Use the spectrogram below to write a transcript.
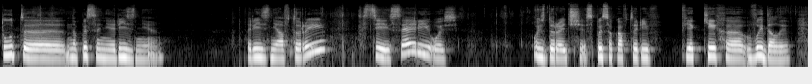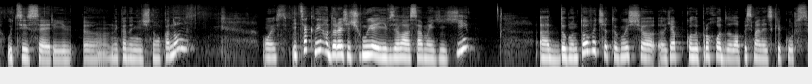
Тут е, написані різні, різні автори з цієї серії. Ось, ось, до речі, список авторів, яких е, видали у цій серії е, неканонічного канону. Ось. І ця книга, до речі, чому я її взяла саме її? е, До Монтовича, тому що я коли проходила письменницький курс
